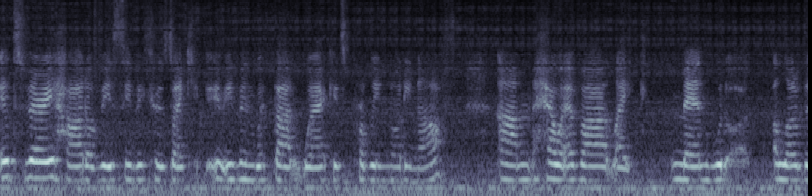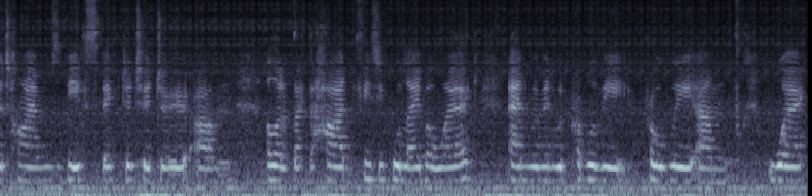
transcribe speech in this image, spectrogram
it's very hard, obviously, because like even with that work, it's probably not enough. Um, however, like men would a lot of the times be expected to do um, a lot of like the hard physical labor work, and women would probably probably um, work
